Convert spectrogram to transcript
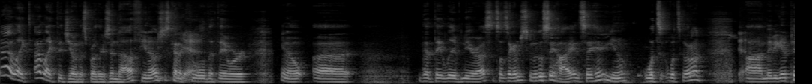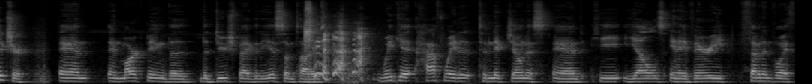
Yeah, I liked I liked the Jonas Brothers enough. You know, it's just kind of Yeah. cool that they were, you know, uh, that they live near us. And so I was like, I'm just gonna go say hi and say, hey, you know, what's what's going on? Yeah. Uh, maybe get a picture. And and Mark being the the douchebag that he is sometimes, we get halfway to, to Nick Jonas and he yells in a very feminine voice,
